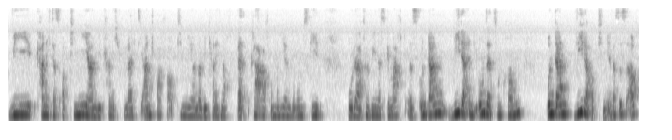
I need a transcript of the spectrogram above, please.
wie kann ich das optimieren? Wie kann ich vielleicht die Ansprache optimieren oder wie kann ich noch klarer formulieren, worum es geht oder für wen es gemacht ist? Und dann wieder in die Umsetzung kommen und dann wieder optimieren. Das ist auch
